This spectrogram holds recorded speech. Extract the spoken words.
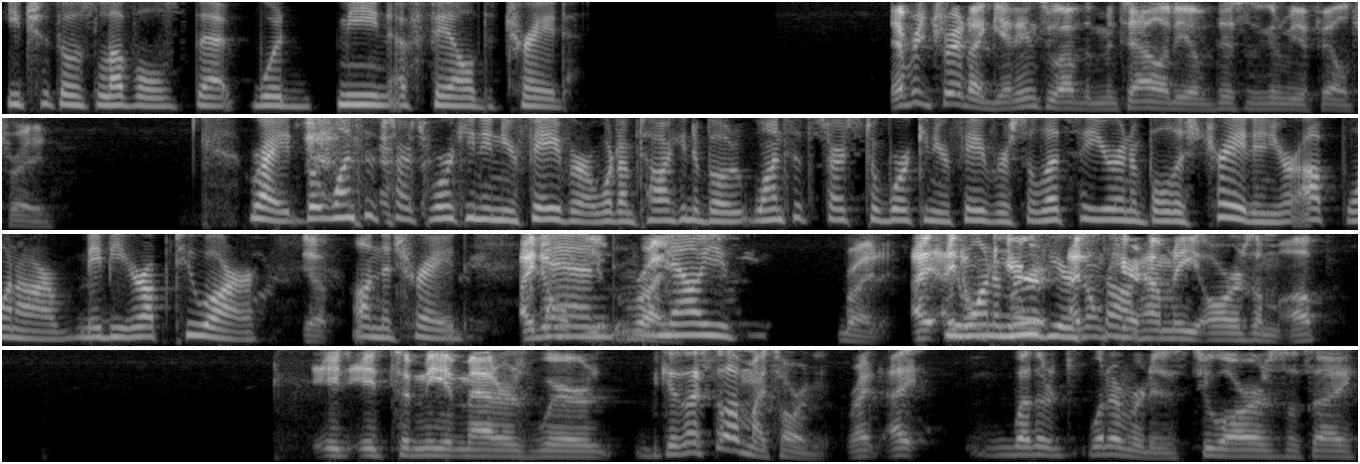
each of those levels that would mean a failed trade? Every trade I get into, I have the mentality of this is going to be a failed trade. Right. But once it starts working in your favor, what I'm talking about, once it starts to work in your favor, so let's say you're in a bullish trade and you're up one R, maybe you're up two R yep. on the trade. I don't, and right. now you, right. I, I want to move your I don't care how many R's I'm up. It, it, to me, it matters where, because I still have my target, right? I, whether, whatever it is, two R's, let's say,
